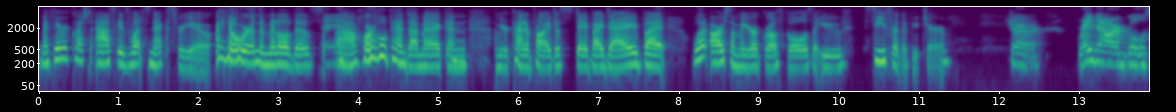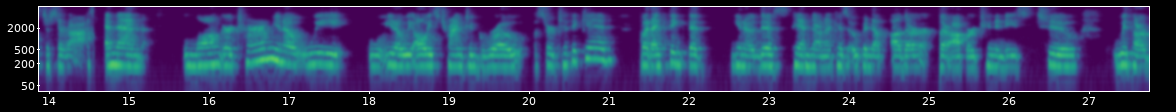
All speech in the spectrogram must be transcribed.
my favorite question to ask is what's next for you? I know we're in the middle of this uh, horrible pandemic and mm-hmm. you're kind of probably just day by day, but what are some of your growth goals that you see for the future? Sure. Right now, our goal is to survive. And then longer term, you know, we, you know, we always trying to grow a CertifiKID, but I think that, you know, this pandemic has opened up other, other opportunities too with our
